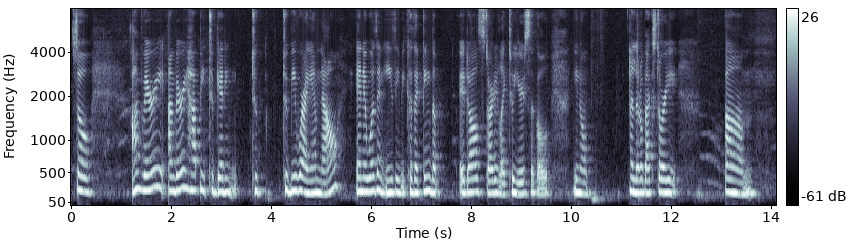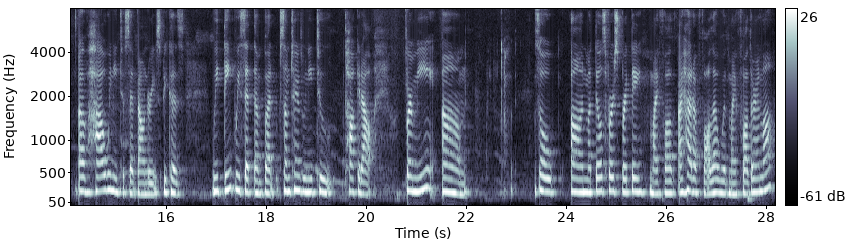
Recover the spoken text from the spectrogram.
so I'm very I'm very happy to getting to to be where I am now and it wasn't easy because I think the it all started like 2 years ago you know a little backstory um of how we need to set boundaries because we think we set them but sometimes we need to talk it out for me um so on Mateo's first birthday, my father, I had a fallout with my father-in-law,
